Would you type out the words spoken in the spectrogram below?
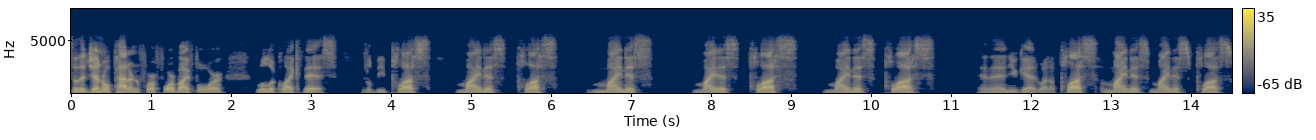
So the general pattern for a 4 by 4 will look like this. It'll be plus minus, plus, minus, minus, plus, minus, plus, and then you get what? A plus, minus, minus, plus,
